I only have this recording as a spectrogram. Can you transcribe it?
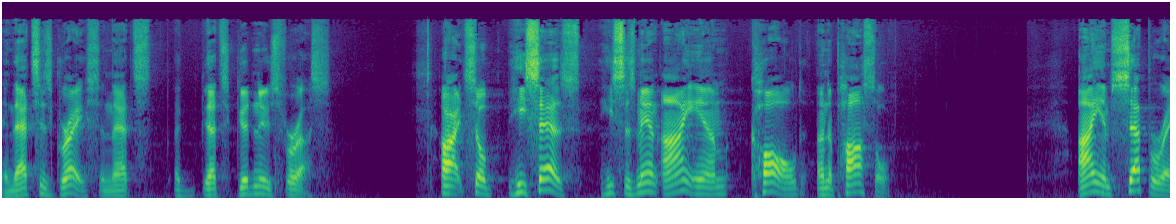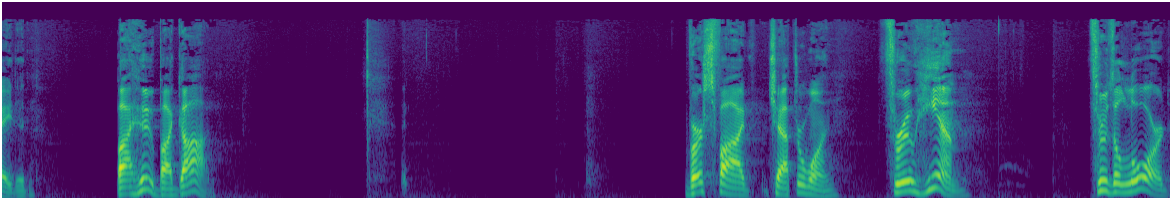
And that's His grace, and that's, a, that's good news for us. All right, so he says, he says, man, I am called an apostle. I am separated by who? By God. Verse 5, chapter 1. Through him, through the Lord,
